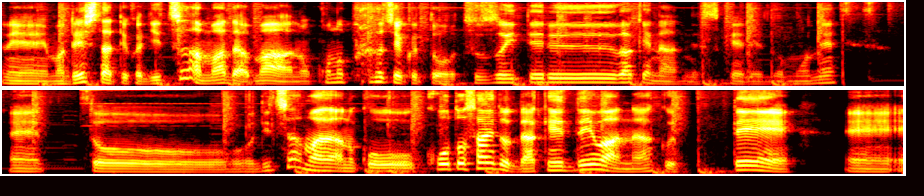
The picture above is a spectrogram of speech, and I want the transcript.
ねまあ、でしたっていうか、実はまだ、まあ、あのこのプロジェクト続いてるわけなんですけれどもね、えっと、実はまあ、あのこうコートサイドだけではなくって、えー、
